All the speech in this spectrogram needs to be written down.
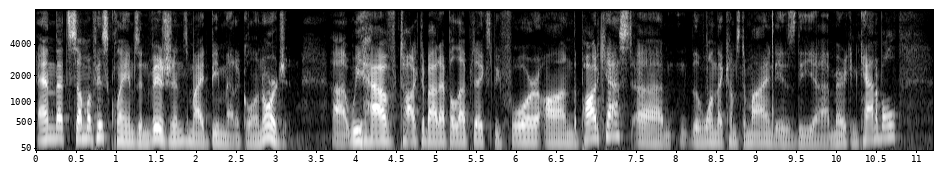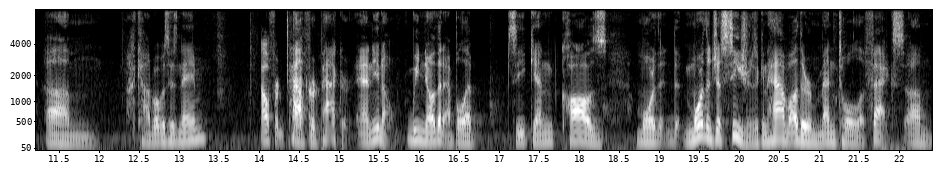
and that some of his claims and visions might be medical in origin. Uh, we have talked about epileptics before on the podcast. Um the one that comes to mind is the uh, American Cannibal. Um, oh God, what was his name? Alfred Packer. Alfred Packer. And you know, we know that epilepsy can cause more than more than just seizures. It can have other mental effects. Um,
